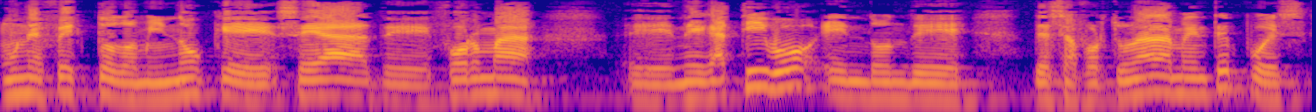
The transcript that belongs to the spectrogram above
un efecto dominó que sea de forma eh, negativo en donde desafortunadamente pues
